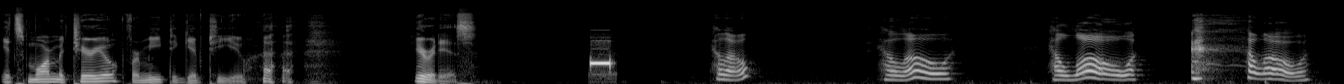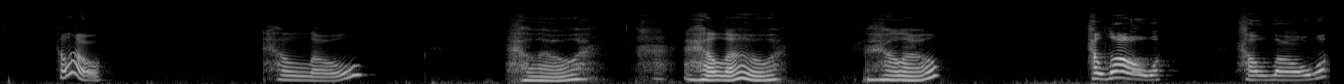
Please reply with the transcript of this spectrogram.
it's more material for me to give to you. Here it is. Hello? Hello? Hello? Hello? Hello? Hello? Hello? Hello? Hello? Hello? Hello?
